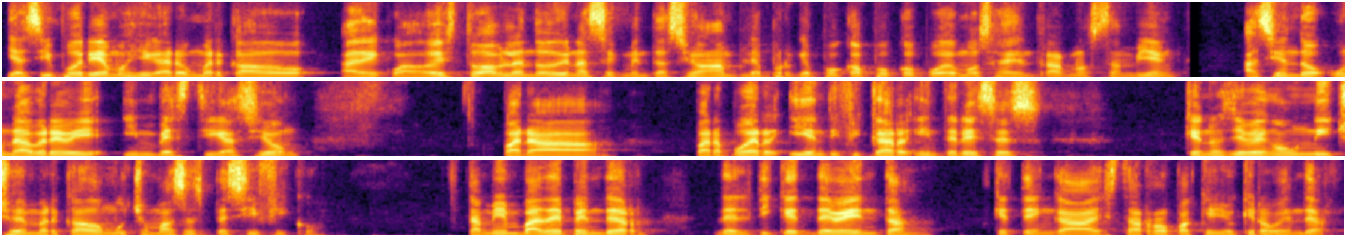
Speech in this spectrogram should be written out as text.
Y así podríamos llegar a un mercado adecuado. Esto hablando de una segmentación amplia, porque poco a poco podemos adentrarnos también haciendo una breve investigación para, para poder identificar intereses que nos lleven a un nicho de mercado mucho más específico. También va a depender del ticket de venta que tenga esta ropa que yo quiero vender.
